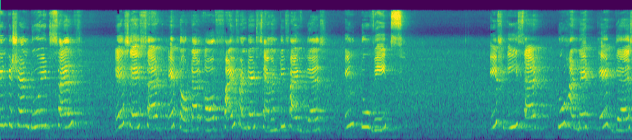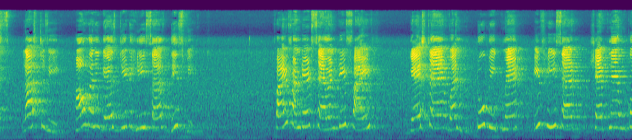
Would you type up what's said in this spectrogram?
second question do it self A served a total of 575 guests in two weeks. If he served 208 guests last week, how many guests did he serve this week? 575 guest हैं वन टू वीक में इफ़ ही सर्व शेफ ने उनको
